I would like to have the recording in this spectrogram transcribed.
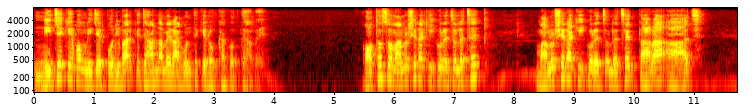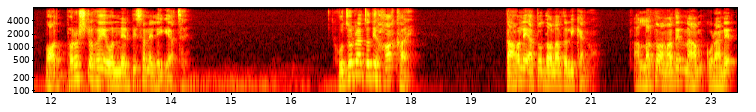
নিজেকে এবং নিজের পরিবারকে জাহান নামের আগুন থেকে রক্ষা করতে হবে। অথচ মানুষেরা কি করে চলেছে? মানুষেরা কি করে চলেছে? তারা আজ পথভ্রষ্ট হয়ে অন্যের পিছনে লেগে আছে। হুজুররা যদি হক হয়, তাহলে এত দলাদলি কেন? আল্লাহ তো আমাদের নাম কোরআনের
